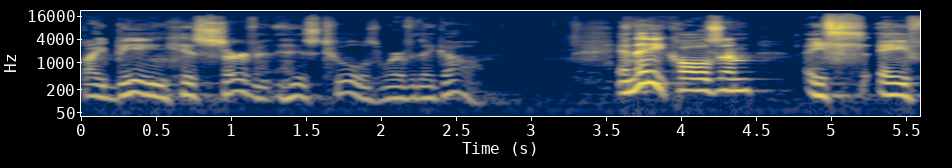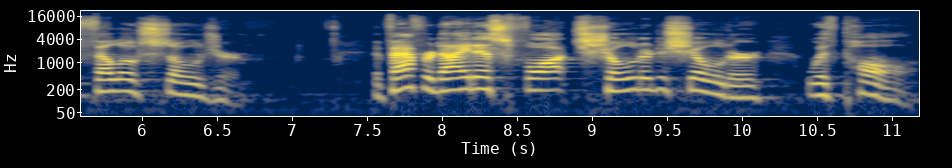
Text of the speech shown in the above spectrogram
by being his servant and his tools wherever they go. And then he calls them a, a fellow soldier. Epaphroditus fought shoulder to shoulder with Paul.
